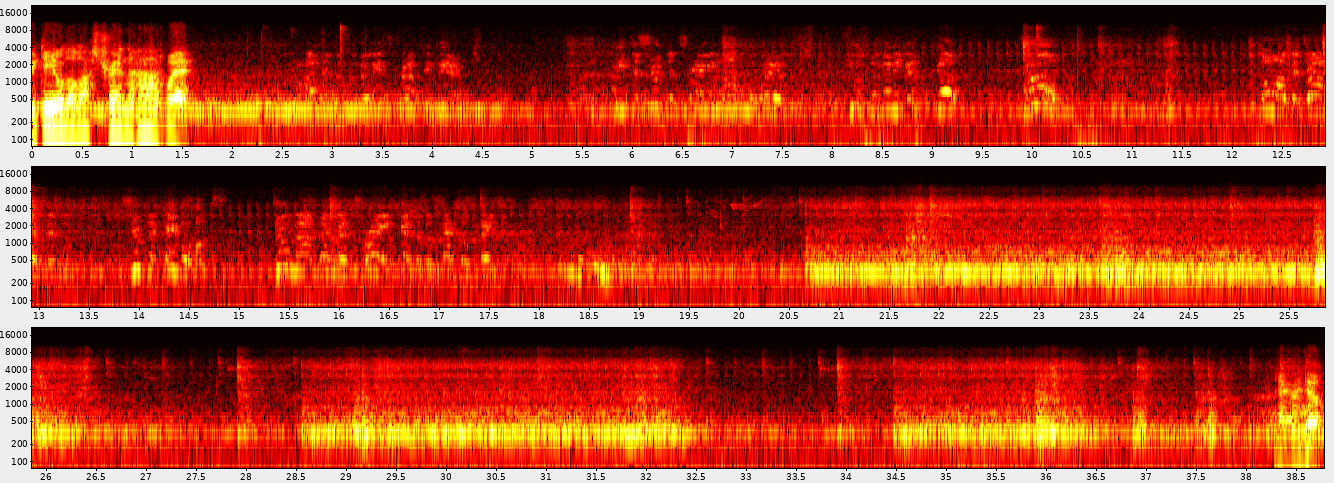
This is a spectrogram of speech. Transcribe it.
We deal the last train the hard way. There we go.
